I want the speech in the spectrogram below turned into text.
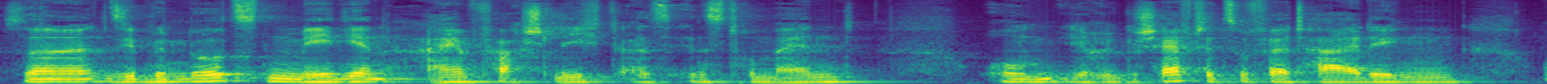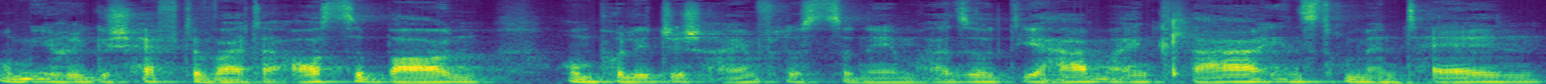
sondern sie benutzen Medien einfach schlicht als Instrument, um ihre Geschäfte zu verteidigen, um ihre Geschäfte weiter auszubauen, um politisch Einfluss zu nehmen. Also die haben einen klar instrumentellen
